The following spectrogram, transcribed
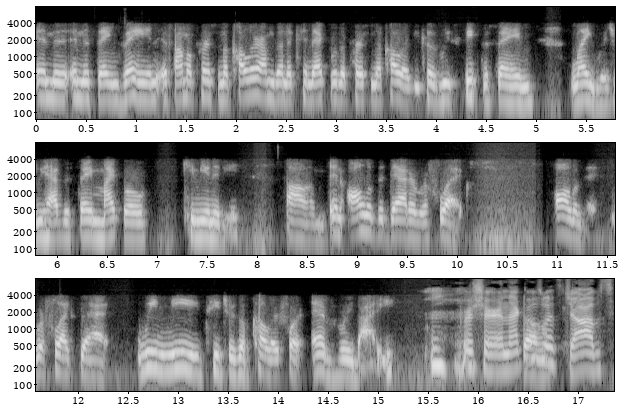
In the in the same vein, if I'm a person of color, I'm going to connect with a person of color because we speak the same language. We have the same micro community, um, and all of the data reflects all of it reflects that we need teachers of color for everybody. Mm-hmm. For sure. And that goes with jobs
